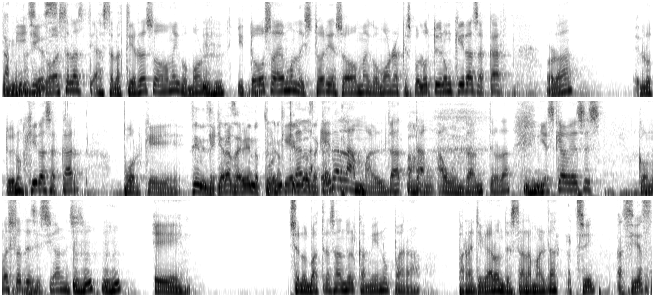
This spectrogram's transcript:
Amén, y llegó hasta, las- hasta la tierra de Sodoma y Gomorra. Y todos sabemos la historia de Sodoma y Gomorra, que después lo tuvieron que ir a sacar, ¿verdad? Lo tuvieron que ir a sacar porque... Sí, ni siquiera sabían, lo tuvieron porque que irlo a la- sacar. Era la maldad tan abundante, ¿verdad? Y es que a veces con nuestras decisiones eh, se nos va trazando el camino para, para llegar donde está la maldad. Sí, así es,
